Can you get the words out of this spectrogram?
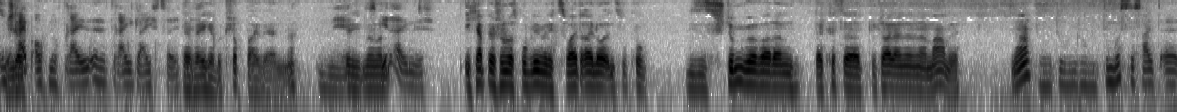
Und schreibe auch noch drei, äh, drei gleichzeitig. da werde ich ja bekloppt bei werden. Ne? nee, wenn ich- wenn das man- geht eigentlich. Ich habe ja schon das Problem, wenn ich zwei, drei Leuten zugucke, dieses Stimmwirrwarr dann, da kriegst du ja total an der Marmel. Na? Du, du, du, du musst es halt äh,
